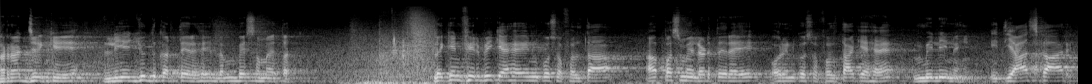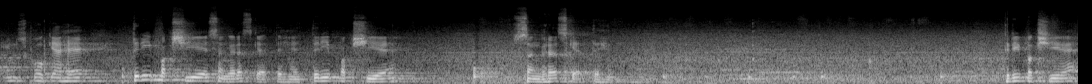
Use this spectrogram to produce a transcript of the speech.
राज्य के लिए युद्ध करते रहे लंबे समय तक। लेकिन फिर भी क्या है, इनको सफलता आपस में लड़ते रहे और इनको सफलता क्या है, मिली नहीं। इतिहासकार इनको क्या है, त्रिपक्षीय संघर्ष कहते हैं। त्रिपक्षीय संघर्ष कहते हैं। त्रिपक्षीय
